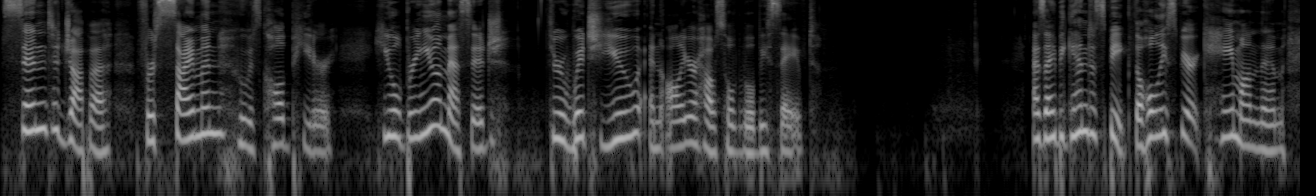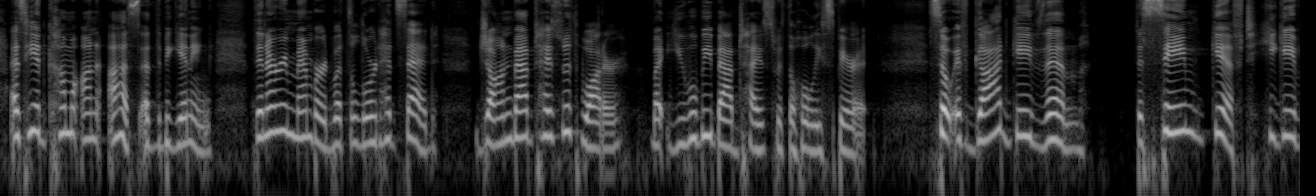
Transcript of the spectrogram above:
Send to Joppa for Simon, who is called Peter. He will bring you a message through which you and all your household will be saved. As I began to speak, the Holy Spirit came on them as he had come on us at the beginning. Then I remembered what the Lord had said John baptized with water, but you will be baptized with the Holy Spirit. So if God gave them the same gift he gave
